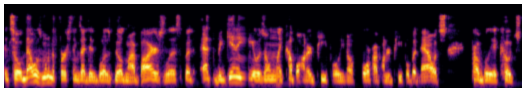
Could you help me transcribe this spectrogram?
and so that was one of the first things I did was build my buyers list. But at the beginning, it was only a couple hundred people, you know, four or five hundred people. But now it's probably a coach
